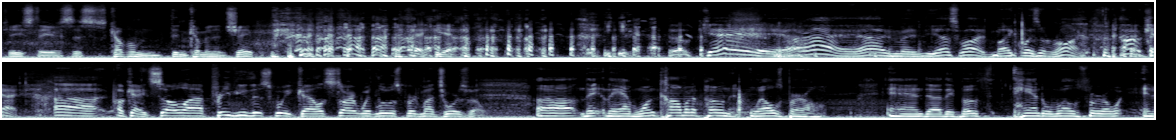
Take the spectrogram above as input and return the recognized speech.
Gee, Steve, this- this couple of them didn't come in in shape. yeah. Okay, all right. I mean, guess what? Mike wasn't wrong. Okay, uh, okay. So uh, preview this week. Uh, let's start with Lewisburg, Montoursville. Uh, they they have one common opponent, Wellsboro, and uh, they both handle Wellsboro and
